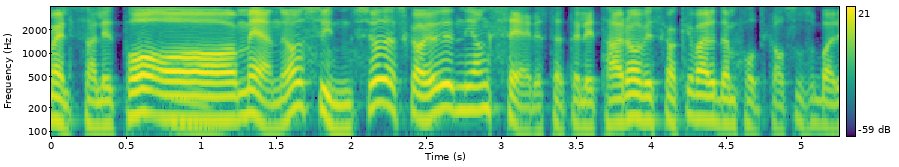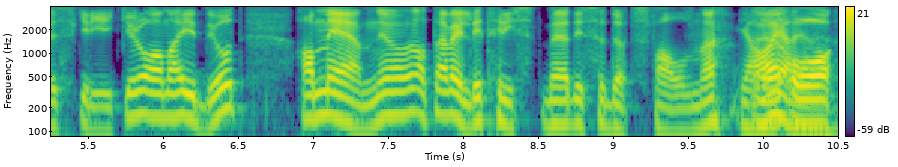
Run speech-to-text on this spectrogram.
meldte seg litt på. Og mener jo, syns jo Det skal jo nyanseres dette litt her. Og vi skal ikke være den podkasten som bare skriker 'og han er idiot'. Han mener jo at det er veldig trist med disse dødsfallene. Ja, ja, ja. eh, Og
